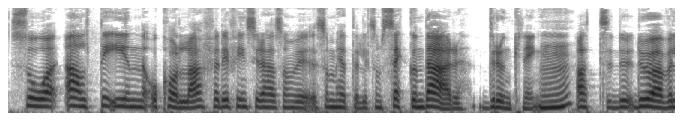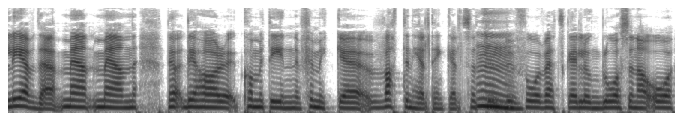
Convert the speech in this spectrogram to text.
så alltid in och kolla, för det finns ju det här som, vi, som heter liksom sekundär drunkning. Mm. Att du, du överlevde, men, men det, det har kommit in för mycket vatten helt enkelt, så att Mm. du, du får vätska i lungblåsorna och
